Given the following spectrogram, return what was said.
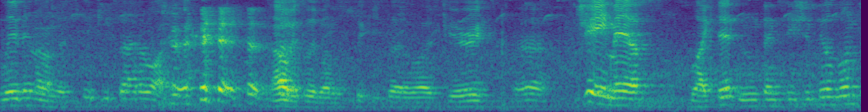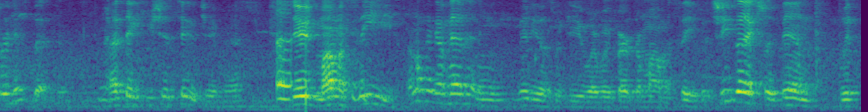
Living on the sticky side of life. I always live on the sticky side of life, Gary. Uh, JMS liked it and thinks he should build one for his bathroom. I think you should too, JMS. Dude, Mama C. I don't think I've had any videos with you where we've heard from Mama C, but she's actually been with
